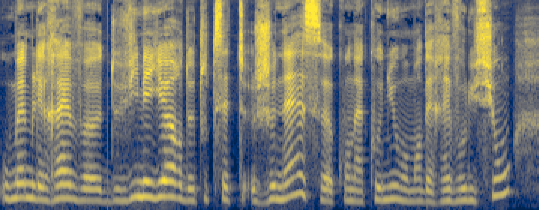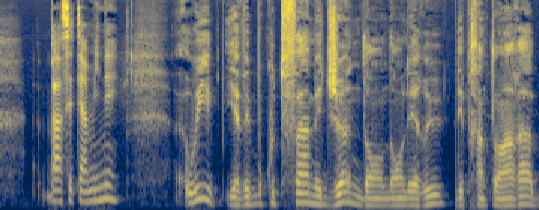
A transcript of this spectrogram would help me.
ou même les rêves de vie meilleure de toute cette jeunesse qu'on a connue au moment des révolutions, bah, c'est terminé. Oui, il y avait beaucoup de femmes et de jeunes dans, les rues des printemps arabes.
